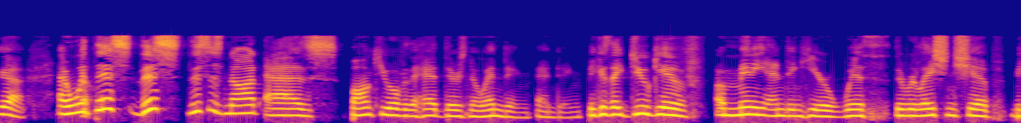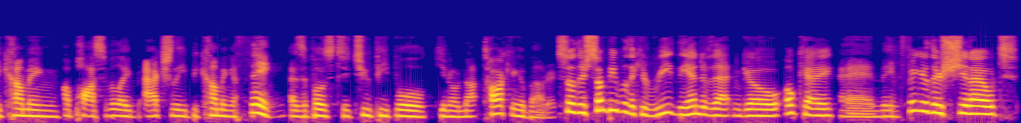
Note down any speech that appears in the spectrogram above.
Yeah. And with this, this, this is not as bonk you over the head there's no ending ending. Because they do give a mini ending here with the relationship becoming a possible like actually becoming a thing as opposed to two people you know not talking about it. So there's some people that could read the end of that and go okay and they figure their shit out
